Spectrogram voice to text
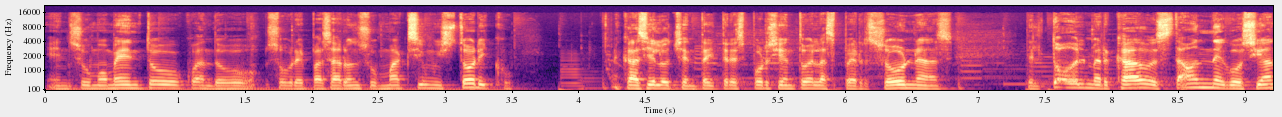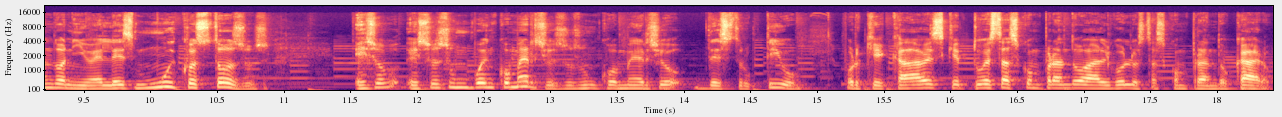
en su momento cuando sobrepasaron su máximo histórico. Casi el 83% de las personas del todo el mercado estaban negociando a niveles muy costosos. Eso, eso es un buen comercio, eso es un comercio destructivo, porque cada vez que tú estás comprando algo, lo estás comprando caro.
